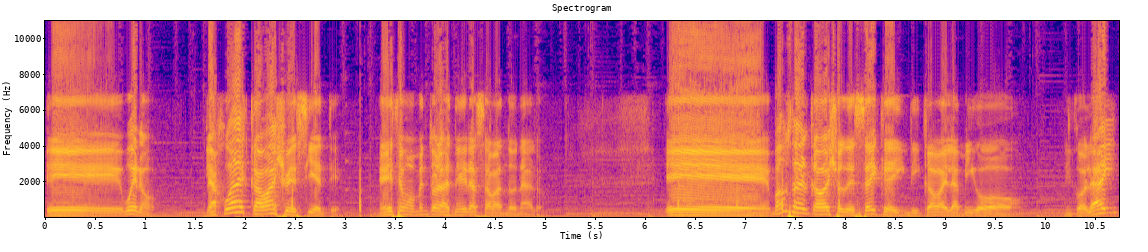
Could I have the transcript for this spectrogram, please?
Eh, bueno, la jugada es caballo E7. En este momento las negras abandonaron. Eh, vamos a ver caballo de 6 que indicaba el amigo Nicolai.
